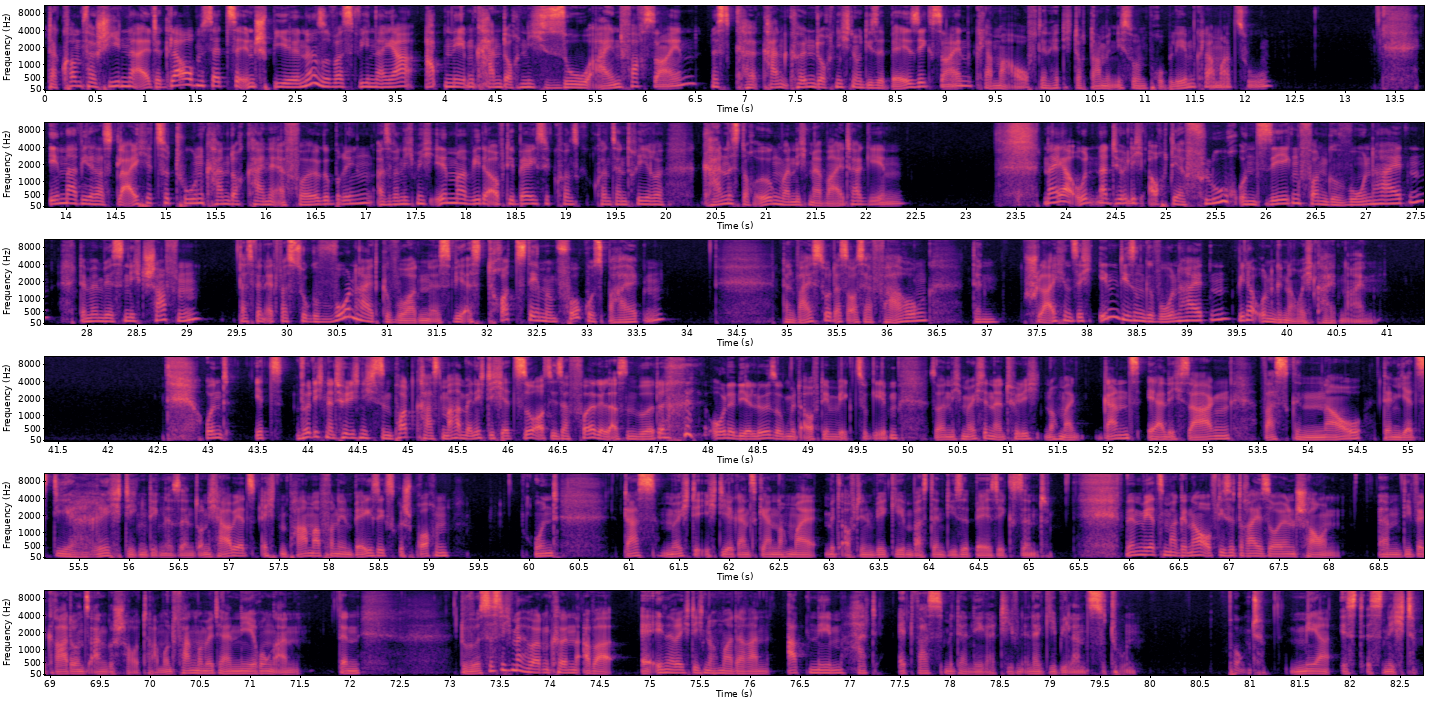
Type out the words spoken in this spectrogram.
Da kommen verschiedene alte Glaubenssätze ins Spiel, ne? sowas wie, naja, abnehmen kann doch nicht so einfach sein. Es kann, können doch nicht nur diese Basics sein, Klammer auf, dann hätte ich doch damit nicht so ein Problem, Klammer zu. Immer wieder das Gleiche zu tun, kann doch keine Erfolge bringen. Also wenn ich mich immer wieder auf die Basics konzentriere, kann es doch irgendwann nicht mehr weitergehen. Naja, und natürlich auch der Fluch und Segen von Gewohnheiten. Denn wenn wir es nicht schaffen, dass wenn etwas zur Gewohnheit geworden ist, wir es trotzdem im Fokus behalten, dann weißt du das aus Erfahrung, denn schleichen sich in diesen Gewohnheiten wieder Ungenauigkeiten ein. Und Jetzt würde ich natürlich nicht diesen Podcast machen, wenn ich dich jetzt so aus dieser Folge lassen würde, ohne dir Lösung mit auf den Weg zu geben, sondern ich möchte natürlich nochmal ganz ehrlich sagen, was genau denn jetzt die richtigen Dinge sind. Und ich habe jetzt echt ein paar Mal von den Basics gesprochen und das möchte ich dir ganz gern nochmal mit auf den Weg geben, was denn diese Basics sind. Wenn wir jetzt mal genau auf diese drei Säulen schauen, ähm, die wir gerade uns angeschaut haben und fangen wir mit der Ernährung an. Denn Du wirst es nicht mehr hören können, aber erinnere ich dich nochmal daran, Abnehmen hat etwas mit der negativen Energiebilanz zu tun. Punkt. Mehr ist es nicht.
